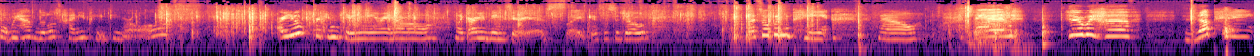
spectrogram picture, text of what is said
Well, we have little tiny painting rolls. Are you freaking kidding me right now? Like, are you being serious? Like, is this a joke? Let's open the paint now. And here we have the paint.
